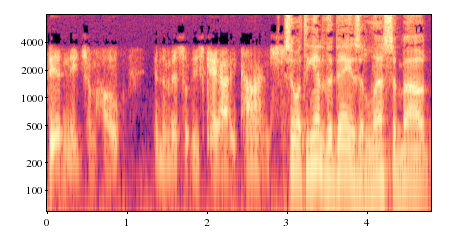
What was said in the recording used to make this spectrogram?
did need some hope in the midst of these chaotic times. So, at the end of the day, is it less about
